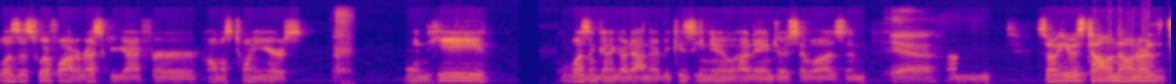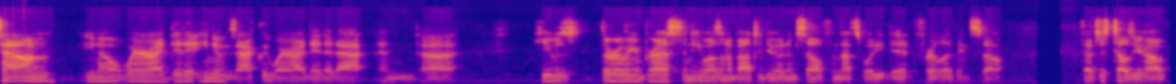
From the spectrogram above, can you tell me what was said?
was a Swiftwater rescue guy for almost 20 years. And he wasn't going to go down there because he knew how dangerous it was. And yeah. Um, so he was telling the owner of the town, you know, where I did it. He knew exactly where I did it at. And uh, he was thoroughly impressed and he wasn't about to do it himself. And that's what he did for a living. So that just tells you how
